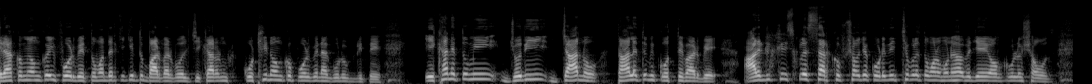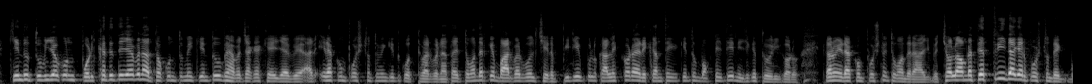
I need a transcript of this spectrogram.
এরকমই অঙ্কই পড়বে। তোমাদেরকে কিন্তু বারবার বলছি, কারণ কঠিন অঙ্ক পড়বে না গ্রুপ ডিতে এখানে তুমি যদি জানো, তাহলে তুমি করতে পারবে। আর স্কুলের স্যার খুব সহজে করে দিচ্ছে বলে তোমার মনে হবে যে অঙ্কগুলো সহজ। কিন্তু তুমি যখন পরীক্ষা দিতে যাবে না, তখন তুমি কিন্তু ভেবাচাকা খেয়ে যাবে। আর এরকম প্রশ্ন তুমি কিন্তু করতে পারবে না। তাই তোমাদেরকে বারবার বলছি, এটা পিডিএফগুলো কালেক্ট করো আর এখান থেকে কিন্তু মকটি দিয়ে নিজেকে তৈরি করো। কারণ এরকম প্রশ্ন তোমাদের আসবে। চলো আমরা তেত্রিশ দাগের প্রশ্ন দেখব।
